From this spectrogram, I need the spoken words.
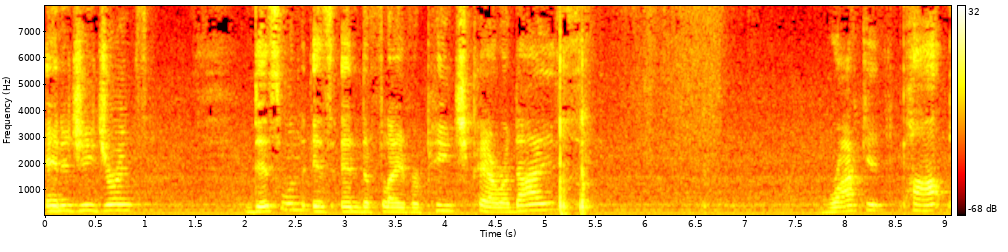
energy drinks. This one is in the flavor Peach Paradise. Rocket Pop.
